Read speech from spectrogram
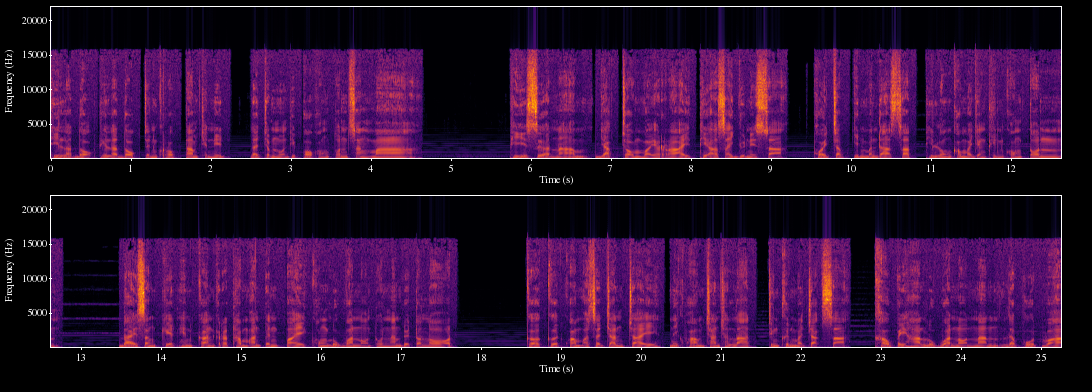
ทีละดอกทีละดอกจนครบตามชนิด และจำนวนที่พ่อของตนสั่งมา ผีเสื้อน้ำยักษ์จอมไวร้ายที่อาศัยอยู่ในสะคอยจับกินบรรดาสัตว์ที่หลงเข้ามายังถิ่นของตน ได้สังเกตเห็นการกระทำอันเป็นไปของลูกวานอนตัวนั้นโดยตลอด ก็เกิดความอัศจรรย์ใจในความชันฉลาดจึงขึ้นมาจากสะ เข้าไปหาลูกวานอนนั้นแล้วพูดว่า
